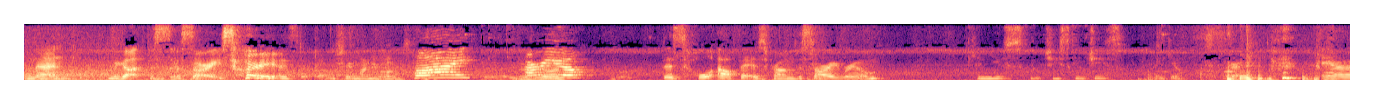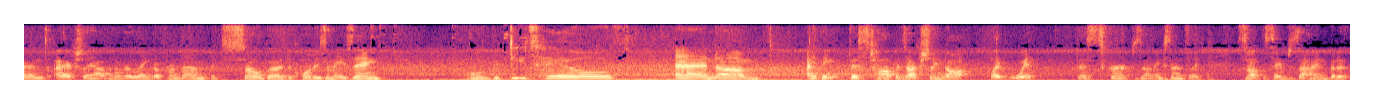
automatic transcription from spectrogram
And then we got this. Oh, sorry, sorry, I stepped on the shoe. My new Uggs. Hi, how are you? This whole outfit is from the Sari Room. Can you scoochy scoochies? Thank you. Okay. and I actually have another lehenga from them. It's so good. The quality's amazing. All the details. And um, I think this top is actually not like with this skirt. Does that make sense? Like it's not the same design, but it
